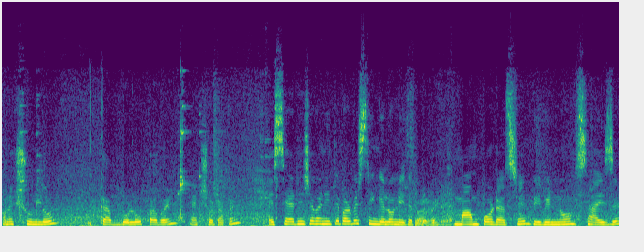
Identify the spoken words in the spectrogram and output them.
অনেক সুন্দর। কাপগুলো পাবেন একশো টাকায় এই সেট হিসেবে নিতে পারবে সিঙ্গেলও নিতে পারবে। মামপট আছে বিভিন্ন সাইজের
